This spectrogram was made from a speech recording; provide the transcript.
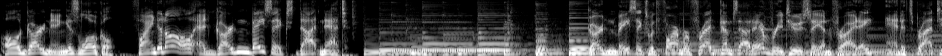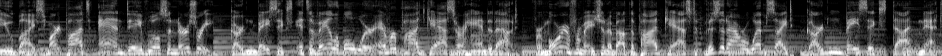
all gardening is local. Find it all at gardenbasics.net. Garden Basics with Farmer Fred comes out every Tuesday and Friday, and it's brought to you by Smart Pots and Dave Wilson Nursery. Garden Basics, it's available wherever podcasts are handed out. For more information about the podcast, visit our website, gardenbasics.net,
